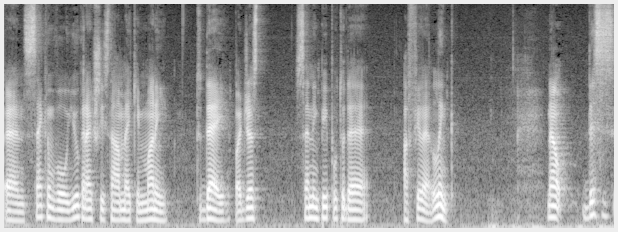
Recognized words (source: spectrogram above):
and second of all you can actually start making money today by just sending people to the affiliate link. Now, this is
